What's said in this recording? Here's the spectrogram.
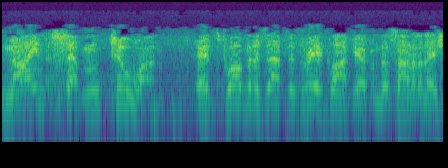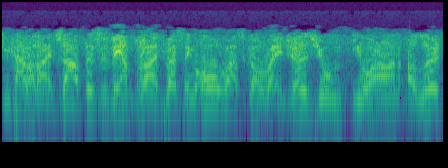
9721. It's 12 minutes after 3 o'clock here from the Sound of the Nation, Caroline South. This is the Emperor addressing all Rosko Rangers. You, you are on alert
